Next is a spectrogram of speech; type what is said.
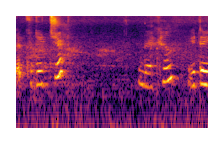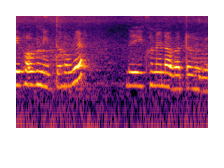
দেখে দিচ্ছি দেখেন, এটা এইভাবে নিতে হবে। এখানে লাগাতে হবে?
